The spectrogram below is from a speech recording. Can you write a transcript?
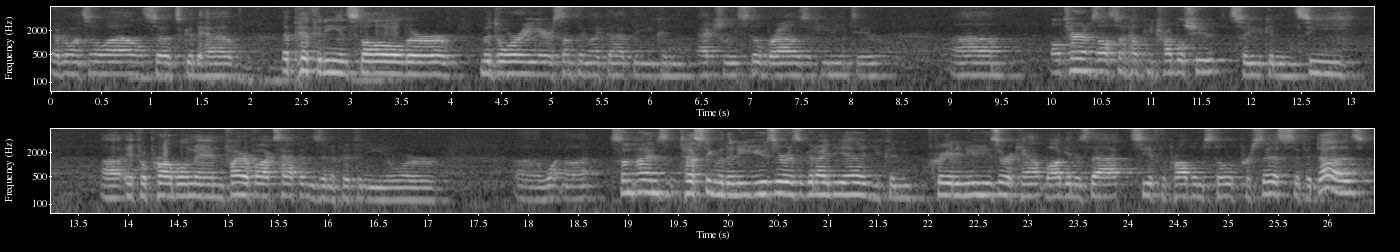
every once in a while, so it's good to have Epiphany installed or Midori or something like that that you can actually still browse if you need to. Um, alternatives also help you troubleshoot, so you can see uh, if a problem in Firefox happens in Epiphany or uh, whatnot. Sometimes testing with a new user is a good idea. You can create a new user account, log in as that, see if the problem still persists. If it does,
